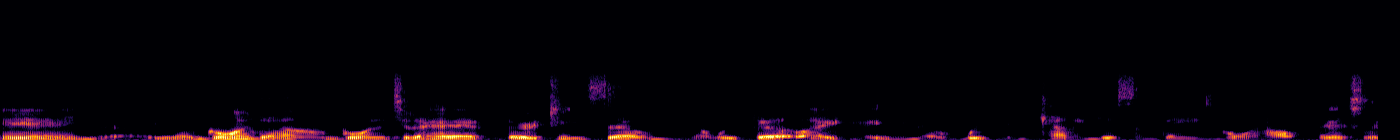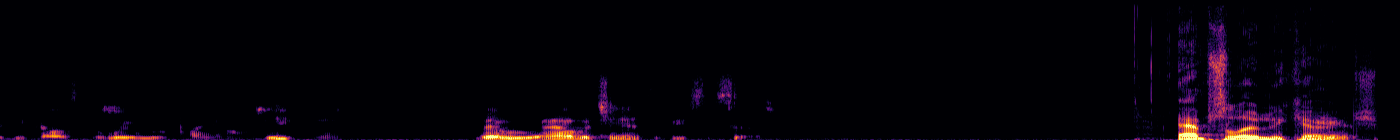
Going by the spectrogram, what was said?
And uh, you know going down going into the half 13-7 you know we felt like hey, you know we can kind of get some things going offensively because the way we were playing on defense that we will have a chance to be successful. Absolutely, coach.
